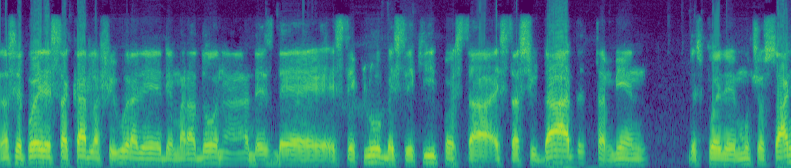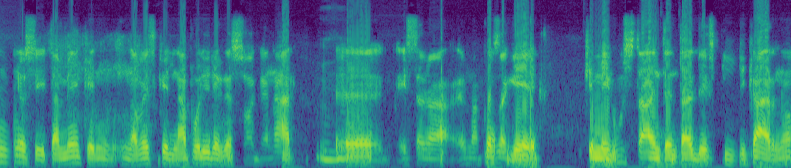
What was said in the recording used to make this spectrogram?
no se puede destacar la figura de, de, Maradona desde este club, este equipo, esta, esta ciudad, también después de muchos años y también que una vez que el Napoli regresó a ganar. Eh, esa es una, cosa que, que, me gusta intentar de explicar, ¿no?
